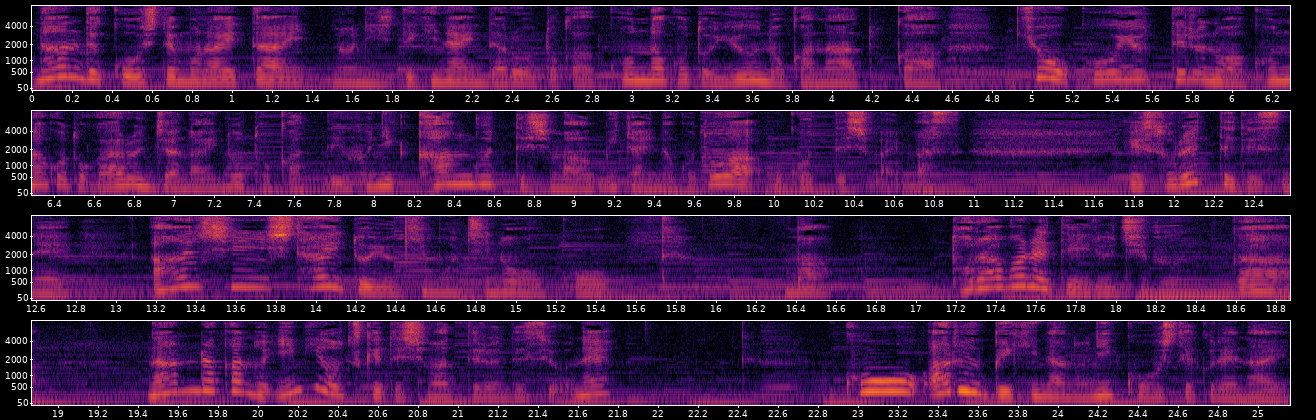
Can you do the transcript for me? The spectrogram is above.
なんでこうしてもらいたいのにできないんだろうとかこんなこと言うのかなとか今日こう言ってるのはこんなことがあるんじゃないのとかっていうふうに勘ぐってしまうみたいなことが起こってしまいます。えそれってですね安心したいという気持ちのこうまあ囚われている自分が何らかの意味をつけてしまってるんですよね。こうあるべきなのにこうしてくれない。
